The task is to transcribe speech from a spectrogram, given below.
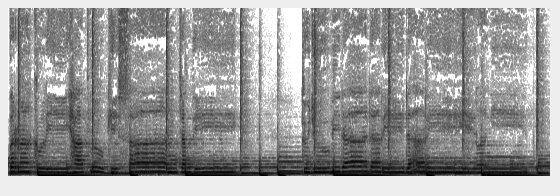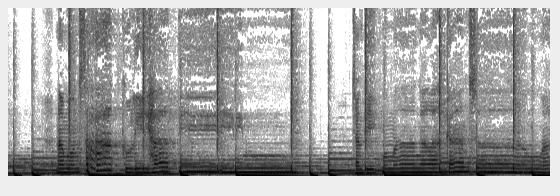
Pernah kulihat lukisan cantik. Tujuh bidadari dari langit. Namun saat kulihat dirimu Cantikmu mengalahkan semua.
